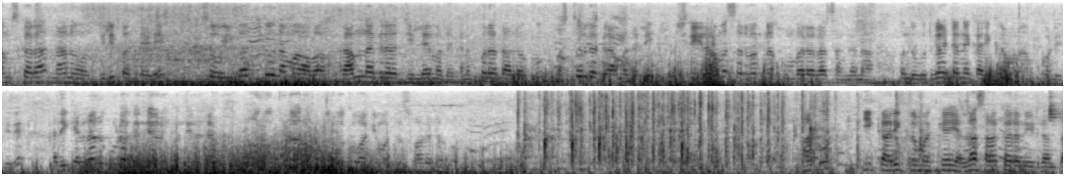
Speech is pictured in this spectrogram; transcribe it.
ನಮಸ್ಕಾರ. ನಾನು ದಿಲೀಪ್ ಅಂತೇಳಿ. ಸೊ ಇವತ್ತು ನಮ್ಮ ರಾಮನಗರ ಜಿಲ್ಲೆ ಮತ್ತು ಕನಕಪುರ ತಾಲೂಕು ಹೊಸ್ತುರ್ಗ ಗ್ರಾಮದಲ್ಲಿ ಶ್ರೀ ರಾಮ ಸರ್ವಜ್ಞ ಕುಂಬಾರರ ಸಂಘನ ಒಂದು ಉದ್ಘಾಟನೆ ಕಾರ್ಯಕ್ರಮನ ಹಮ್ಮಿಕೊಂಡಿದ್ದೀವಿ. ಅದಕ್ಕೆಲ್ಲರೂ ಕೂಡ ಗಣ್ಯರು ಬಂದಿದ್ದಾರೆ. ಅವರು ಕೂಡ ಪೂರ್ವಕವಾಗಿ ಮತ್ತು ಸ್ವಾಗತ ಹಾಗೂ ಈ ಕಾರ್ಯಕ್ರಮಕ್ಕೆ ಎಲ್ಲ ಸಹಕಾರ ನೀಡಿದಂಥ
